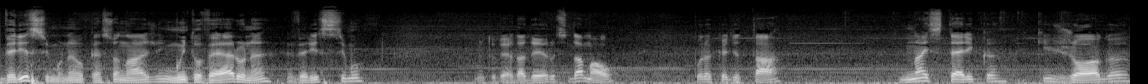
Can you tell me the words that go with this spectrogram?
Veríssimo, né, o personagem, muito vero, né, veríssimo, muito verdadeiro, se dá mal por acreditar na histérica que joga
